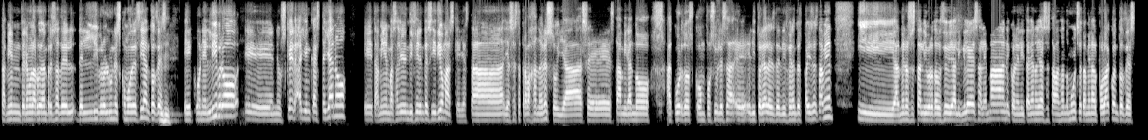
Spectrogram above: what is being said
También tenemos la rueda de prensa del, libro el lunes, como decía. Entonces, eh, con el libro eh, en euskera y en castellano, eh, también va a salir en diferentes idiomas, que ya está, ya se está trabajando en eso, ya se está mirando acuerdos con posibles eh, editoriales de diferentes países también, y al menos está el libro traducido ya al inglés, alemán, y con el italiano ya se está avanzando mucho, también al polaco, entonces,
